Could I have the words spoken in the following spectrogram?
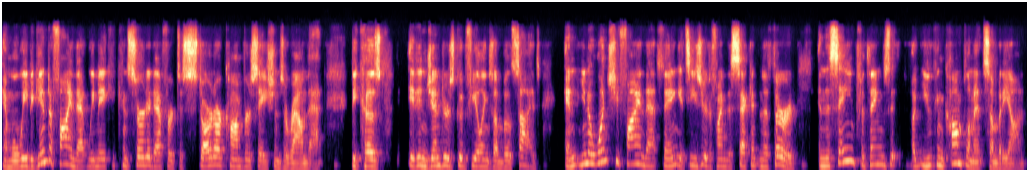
And when we begin to find that, we make a concerted effort to start our conversations around that because it engenders good feelings on both sides. And you know, once you find that thing, it's easier to find the second and the third. And the same for things that uh, you can compliment somebody on.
